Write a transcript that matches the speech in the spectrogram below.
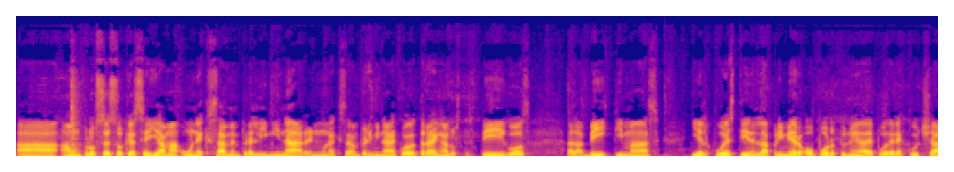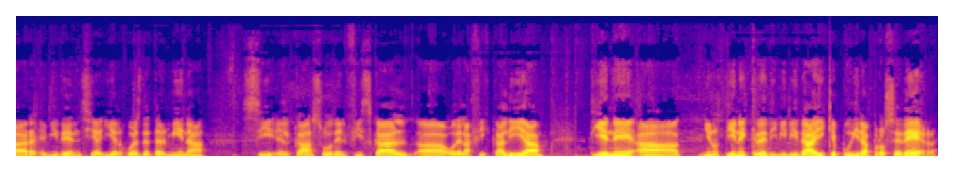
a, un proceso que se llama un examen preliminar. En un examen preliminar es cuando traen a los testigos, a las víctimas y el juez tiene la primera oportunidad de poder escuchar evidencia y el juez determina si el caso del fiscal ah, o de la fiscalía tiene, uh, tiene credibilidad y que pudiera proceder.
